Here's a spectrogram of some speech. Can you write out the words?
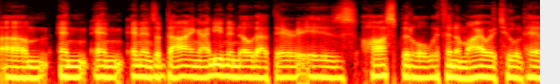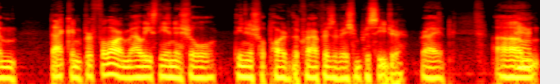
Um, and, and, and ends up dying. I need to know that there is a hospital within a mile or two of him that can perform at least the initial, the initial part of the cryopreservation procedure, right? Um,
